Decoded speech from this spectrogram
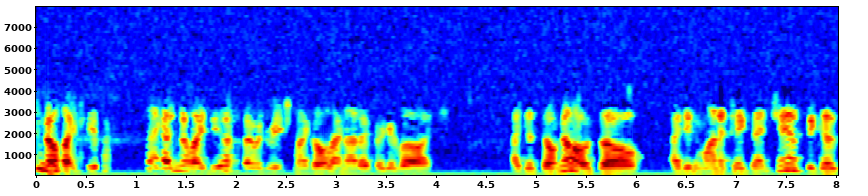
had no idea. I had no idea if I would reach my goal or not. I figured, well, I, I just don't know. So I didn't want to take that chance because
